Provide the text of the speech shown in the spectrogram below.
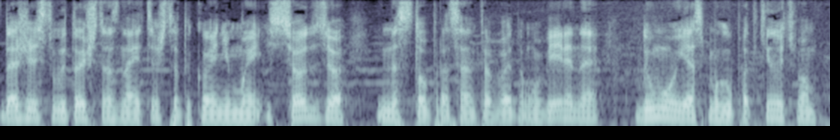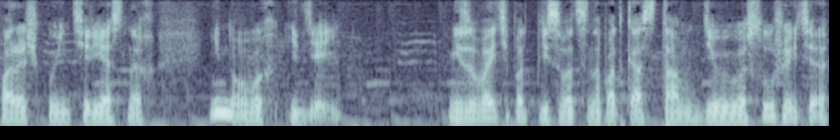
Даже если вы точно знаете, что такое аниме и сёдзё, и на 100% в этом уверены, думаю, я смогу подкинуть вам парочку интересных и новых идей. Не забывайте подписываться на подкаст там, где вы его слушаете,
